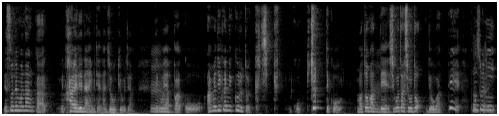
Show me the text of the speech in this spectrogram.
で、それもなんか帰れないみたいな状況じゃん。でもやっぱこう、アメリカに来ると、クチッ、こう、キチュッてこう、まとまって、仕事は仕事で終わって、本当にに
